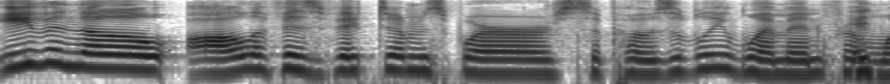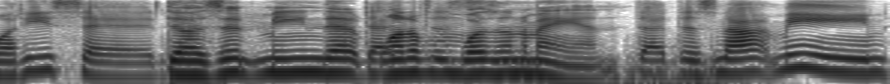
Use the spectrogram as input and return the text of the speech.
even though all of his victims were supposedly women, from It what he said, doesn't mean that, that one of them wasn't a man. that does not mean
